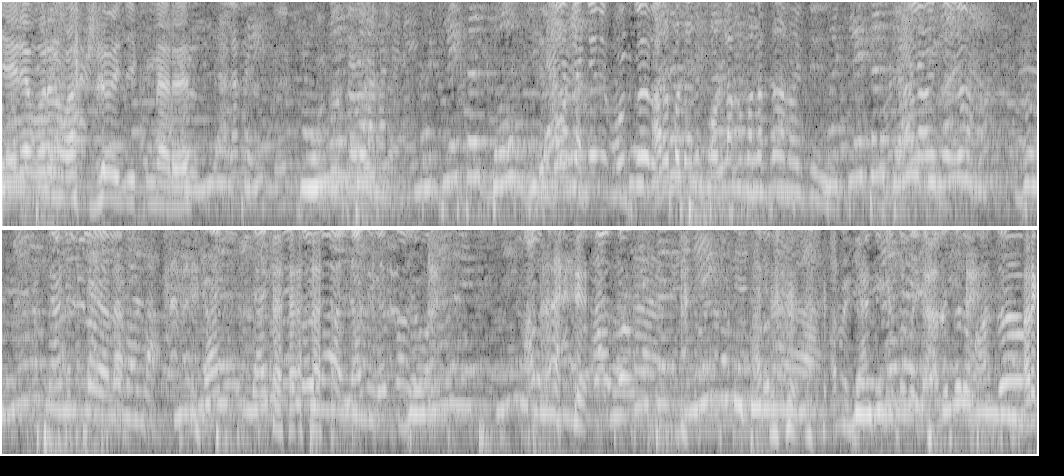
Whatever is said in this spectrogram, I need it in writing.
चेहऱ्यावरून वाटलं शिकणारच म्हटले तर दोन जीवन फोन कर. अरे मग त्याने सोडला का मला? काय माहिती? म्हटले तर दोन जीवन अरे,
